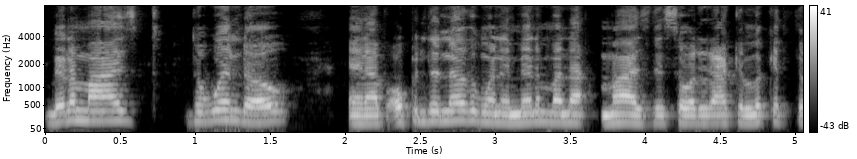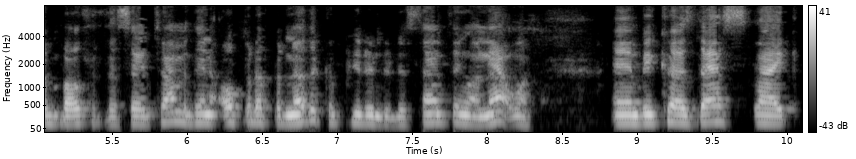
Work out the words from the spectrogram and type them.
minimized the window and I've opened another one and minimized it so that I can look at them both at the same time and then open up another computer and do the same thing on that one. And because that's like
